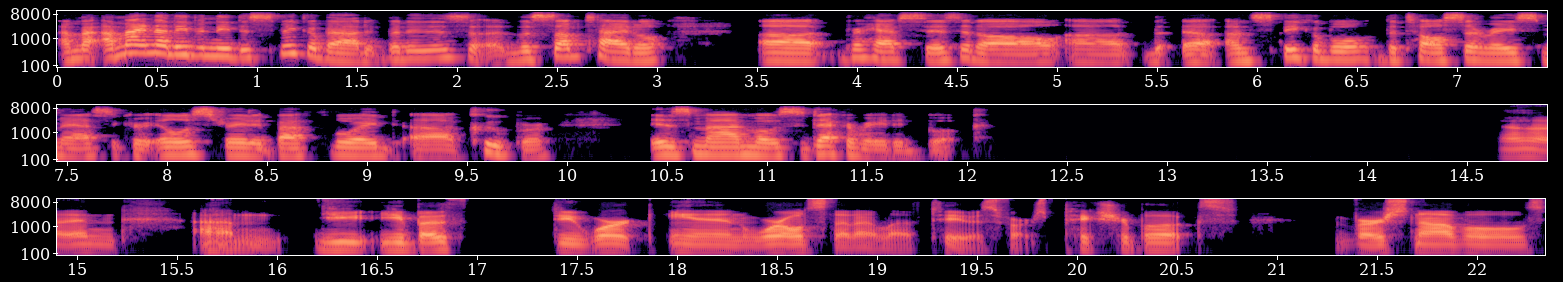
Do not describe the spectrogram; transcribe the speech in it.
i might, I might not even need to speak about it but it is uh, the subtitle uh perhaps says it all uh, uh unspeakable the tulsa race massacre illustrated by floyd uh, cooper is my most decorated book. Uh, and um, you you both do work in worlds that I love too, as far as picture books, verse novels,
